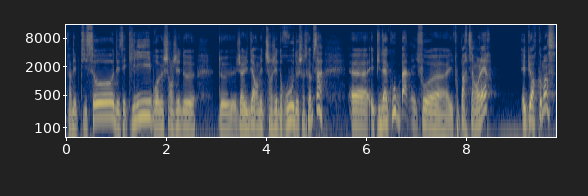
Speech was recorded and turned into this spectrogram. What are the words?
faire des petits sauts des équilibres changer de de j'allais dire envie de changer de roue de choses comme ça euh, et puis d'un coup bam il faut euh, il faut partir en l'air et puis on recommence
